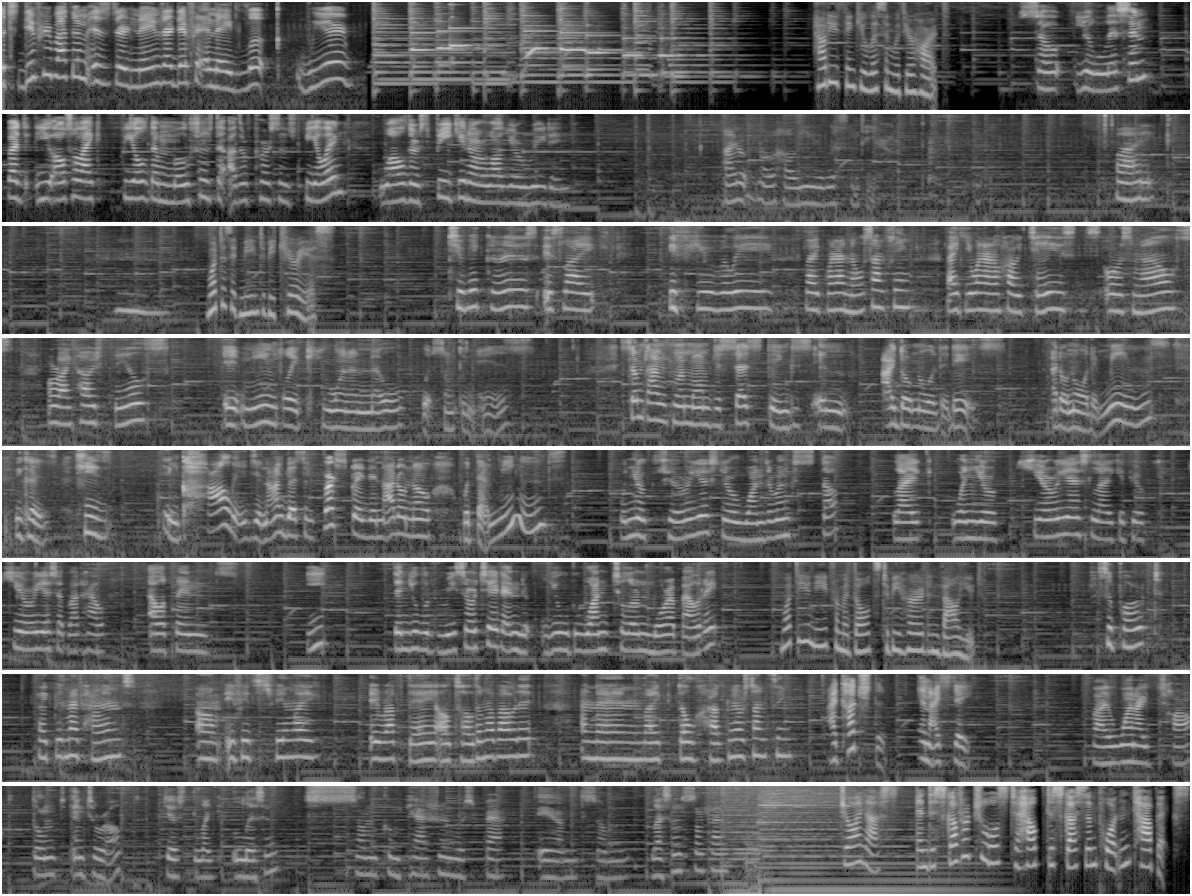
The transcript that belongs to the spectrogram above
What's different about them is their names are different and they look weird. How do you think you listen with your heart? So you listen, but you also like feel the emotions the other person's feeling while they're speaking or while you're reading. I don't know how you listen to your heart. Like, What does it mean to be curious? to be curious is like if you really like want to know something, like you want to know how it tastes or smells or like how it feels. It means like you want to know what something is. Sometimes my mom just says things and I don't know what it is. I don't know what it means because she's in college and I'm just in first grade and I don't know what that means. When you're curious, you're wondering stuff. Like when you're curious, like if you're curious about how elephants eat, then you would research it and you would want to learn more about it. What do you need from adults to be heard and valued? Support, like with my parents. Um, if it's been like a rough day, I'll tell them about it, and then like they'll hug me or something. I touch them and I say, by when I talk, don't interrupt, just like listen. Some compassion, respect, and some lessons sometimes. Join us and discover tools to help discuss important topics.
